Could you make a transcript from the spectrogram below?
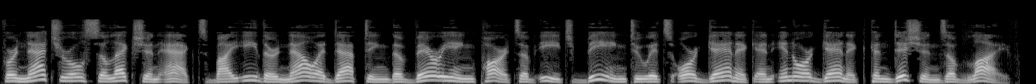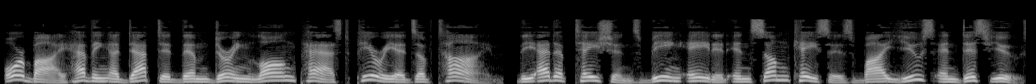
for natural selection acts by either now adapting the varying parts of each being to its organic and inorganic conditions of life, or by having adapted them during long past periods of time, the adaptations being aided in some cases by use and disuse,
